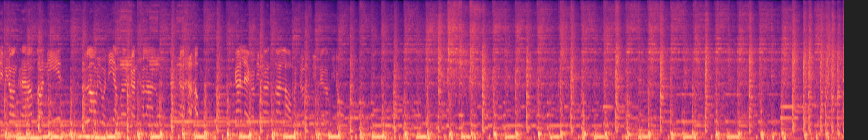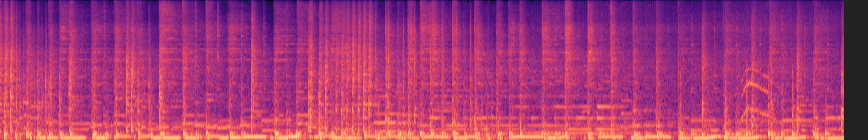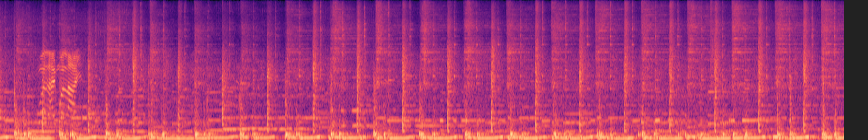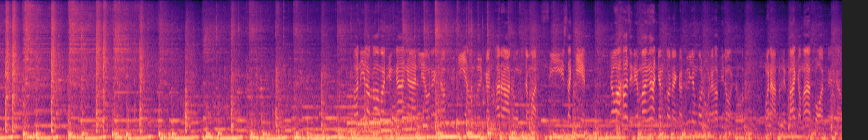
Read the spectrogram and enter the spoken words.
ดีพี่น้อ มาถึงหน้างานแล้วนะครับ อยู่ที่อำเภอกันทรารมจังหวัดศรีสะเกดแต่ว่าห้าสิบเอ็มมางานยังตอนไหนก็คือยังบอลูนะครับพี่น้องแต่ว่าหัวหน้าผู้อื่นมากกับมากก่อนนะครับ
